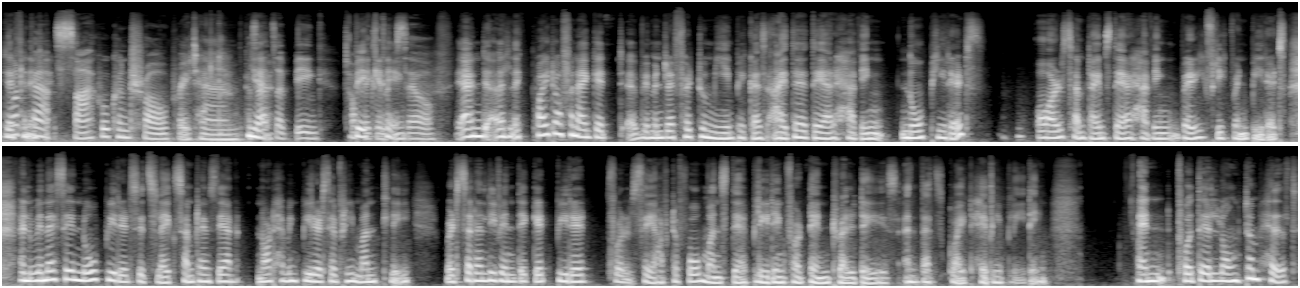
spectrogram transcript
definitely. What about cycle control, Preetam? Because yeah. that's a big topic in thing. itself. And uh, like quite often I get uh, women referred to me because either they are having no periods or sometimes they are having very frequent periods. And when I say no periods, it's like sometimes they are not having periods every monthly, but suddenly when they get period for say after four months, they're bleeding for 10, 12 days, and that's quite heavy bleeding. And for their long term health,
